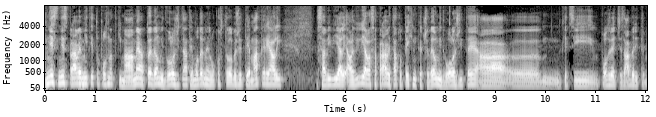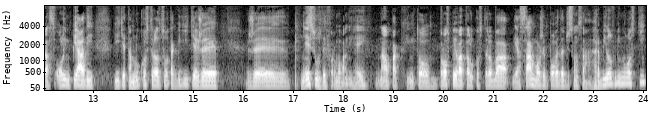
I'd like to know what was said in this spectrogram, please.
dnes, dnes práve my tieto poznatky máme a to je veľmi dôležité na tej modernej lukostrelbe, že tie materiály sa vyvíjali, ale vyvíjala sa práve táto technika, čo je veľmi dôležité a e, keď si pozriete zábery treba z Olympiády, vidíte tam lukostrelcov, tak vidíte, že že nie sú zdeformovaní, hej. Naopak im to prospieva tá lukostrelba. Ja sám môžem povedať, že som sa hrbil v minulosti.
